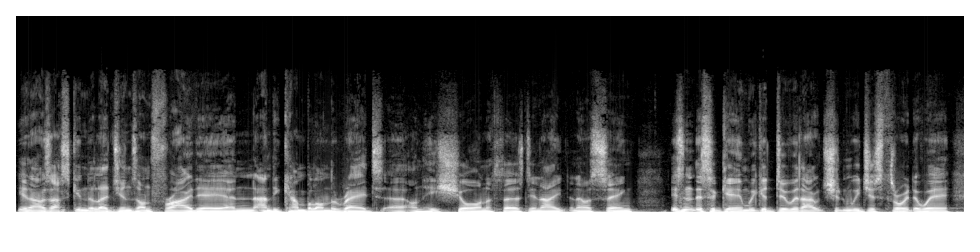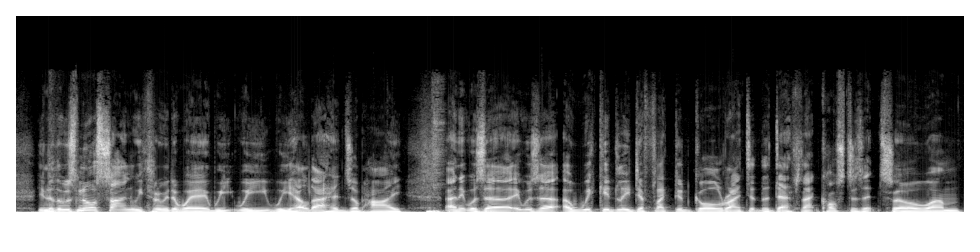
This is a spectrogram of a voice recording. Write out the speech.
you know, I was asking the legends on Friday and Andy Campbell on the Red uh, on his show on a Thursday night, and I was saying, isn't this a game we could do without? Shouldn't we just throw it away? You know, there was no sign we threw it away. We we, we held our heads up high, and it was a it was a, a wickedly deflected goal right at the death that cost us it. So um,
